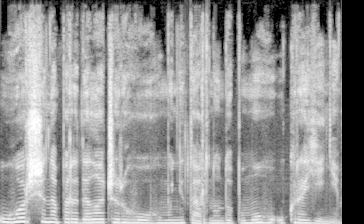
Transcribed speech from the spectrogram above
Угорщина передала чергову гуманітарну допомогу Україні.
